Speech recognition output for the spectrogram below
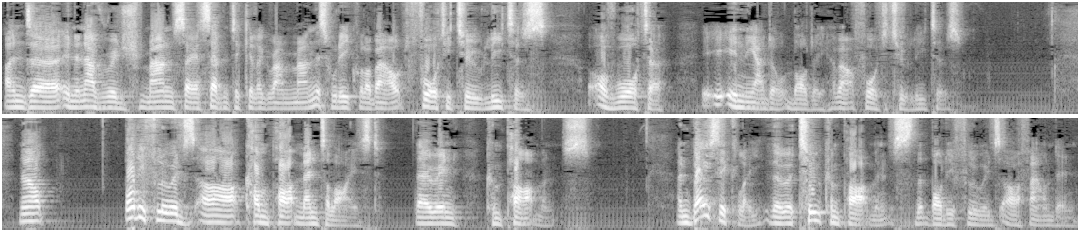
And uh, in an average man, say a 70 kilogram man, this would equal about 42 litres of water in the adult body, about 42 litres. Now, body fluids are compartmentalised. They're in compartments. And basically, there are two compartments that body fluids are found in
